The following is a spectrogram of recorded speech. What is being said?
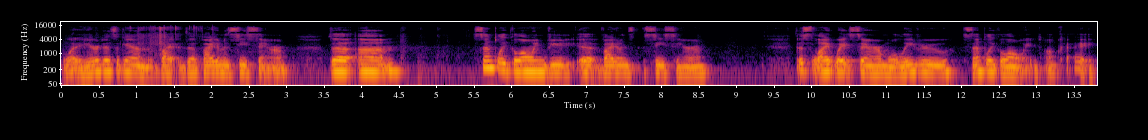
What, here it is again, the, the vitamin C serum. The um, Simply Glowing Beauty uh, Vitamin C Serum. This lightweight serum will leave you simply glowing. Okay.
